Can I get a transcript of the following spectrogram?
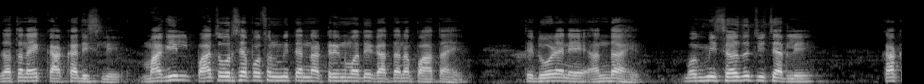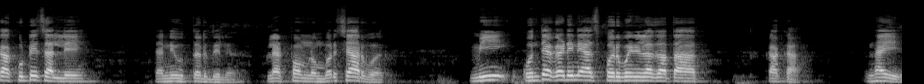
जाताना एक काका दिसले. मागील पाच वर्षापासून मी त्यांना ट्रेनमध्ये गाताना पाहत आहे. ते डोळ्याने अंध आहेत. मग मी सहजच विचारले काका कुठे चालले? त्यांनी उत्तर दिलं प्लॅटफॉर्म नंबर चारवर मी कोणत्या गाडीने आज परभणीला जात आहात? काका नाही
